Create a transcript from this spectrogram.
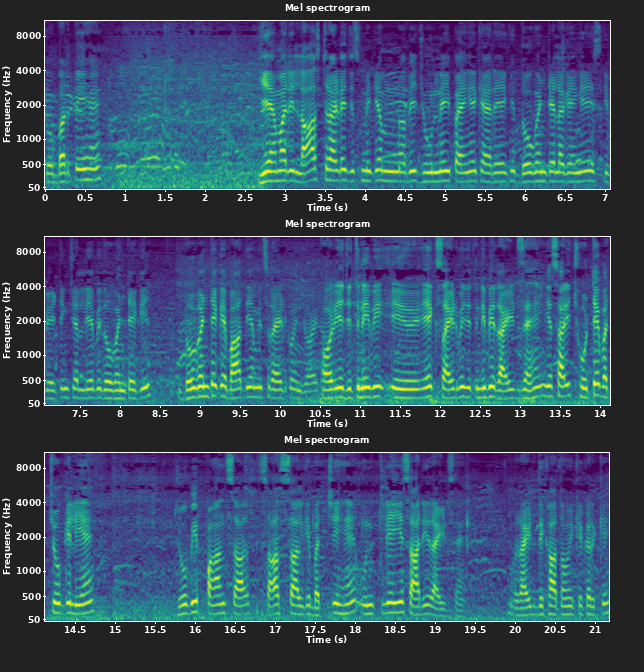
तो बढ़ते हैं। ये हमारी लास्ट राइड है, जिसमें कि हम अभी झूल नहीं पाएँगे, कह रहे हैं कि दो घंटे लगेंगे। इसकी वेटिंग चल रही है अभी दो घंटे की। दो घंटे के बाद ही हम इस राइड को एंजॉय और ये जितनी भी एक साइड में जितनी भी राइड्स हैं, ये सारी छोटे बच्चों के लिए हैं। जो भी पाँच साल, सात साल के बच्चे हैं, उनके लिए ये सारी राइड्स हैं। राइड दिखाता हूँ एक एक करके।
